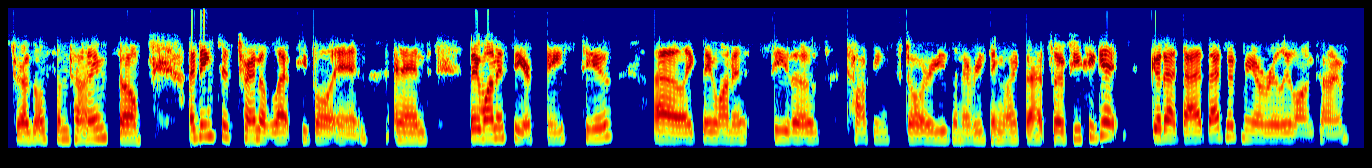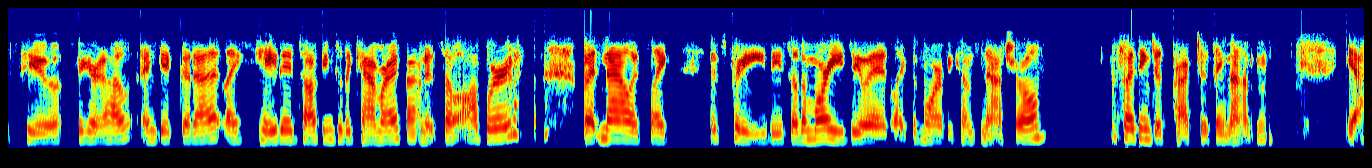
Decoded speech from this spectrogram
struggle sometimes. So I think just trying to let people in and they want to see your face too. Uh, like they want to see those talking stories and everything like that. So if you could get good at that, that took me a really long time to figure it out and get good at. I hated talking to the camera. I found it so awkward. but now it's like it's pretty easy. So the more you do it, like the more it becomes natural. So I think just practicing that and yeah,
